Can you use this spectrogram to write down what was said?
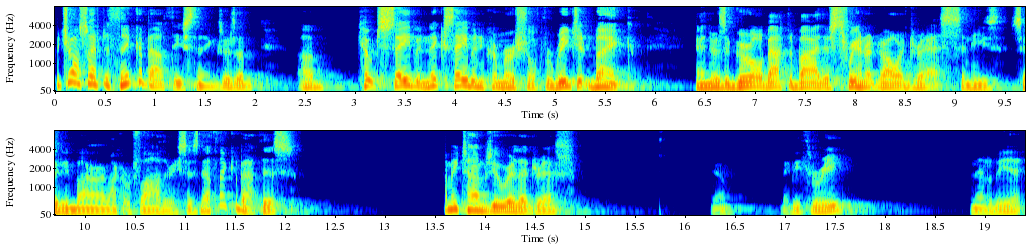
But you also have to think about these things. There's a, a Coach Saban, Nick Saban commercial for Regent Bank. And there's a girl about to buy this $300 dress, and he's sitting by her like her father. He says, Now think about this. How many times do you wear that dress? You know, maybe three, and that'll be it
